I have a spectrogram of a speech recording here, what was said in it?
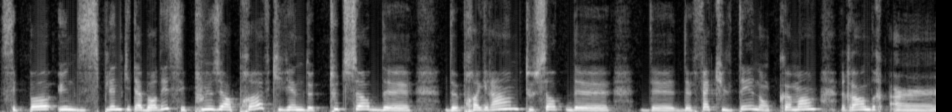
c'est pas une discipline qui est abordée, c'est plusieurs profs qui viennent de toutes sortes de, de programmes, toutes sortes de, de, de facultés. Donc, comment rendre un,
